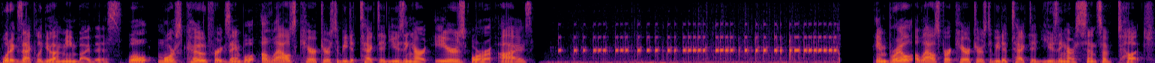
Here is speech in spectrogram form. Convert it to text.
What exactly do I mean by this? Well, Morse code, for example, allows characters to be detected using our ears or our eyes. And Braille allows for characters to be detected using our sense of touch.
